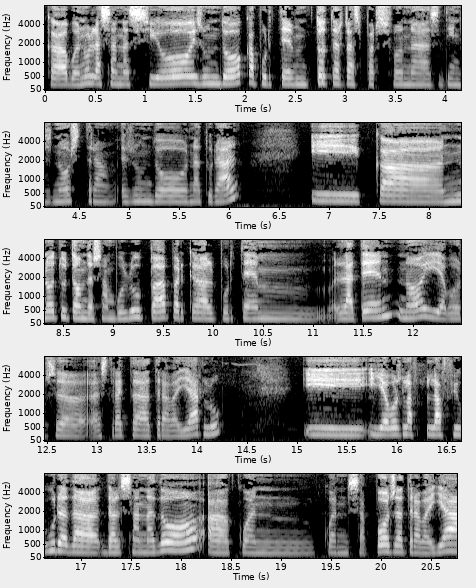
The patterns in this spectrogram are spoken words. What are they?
que bueno, la sanació és un do que portem totes les persones dins nostre, és un do natural i que no tothom desenvolupa perquè el portem latent no? i llavors eh, es tracta de treballar-lo i, i llavors la, la figura de, del sanador eh, quan, quan se posa a treballar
